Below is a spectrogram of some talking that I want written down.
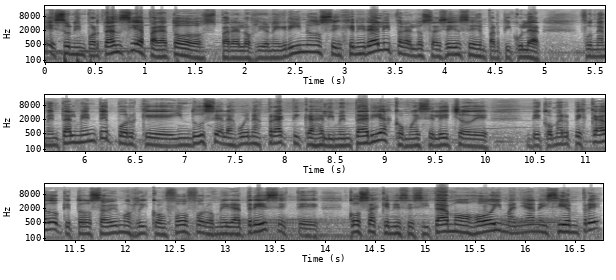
Es una importancia para todos, para los rionegrinos en general y para los allenses en particular, fundamentalmente porque induce a las buenas prácticas alimentarias, como es el hecho de, comer pescado, que todos sabemos rico en fósforo, omega 3, este, cosas que necesitamos hoy, mañana y siempre,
